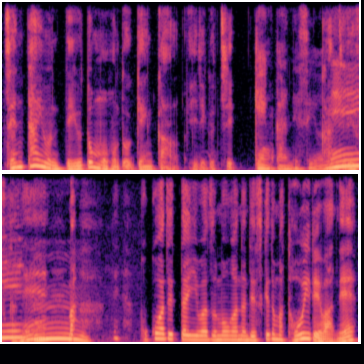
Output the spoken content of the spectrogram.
全体運っていうともう本当玄関入り口。玄関ですよね。感じですかね。うん。まここは絶対言わずもがなですけどまあトイレはね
